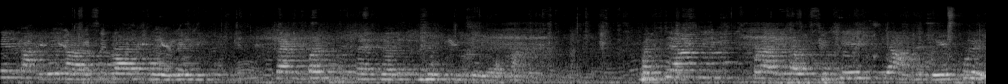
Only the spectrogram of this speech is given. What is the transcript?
ਇਹ ਢੰਗ ਦੇ ਨਾਲ ਸਿਖਾਉਣ ਦੇ ਲਈ ਸੈਂਪਲ ਮੈਨੇਜਰ ਨਿਯੁਕਤ ਕੀਤੇ ਗਏ ਹਨ ਬੱਚਿਆਂ ਦੀ ਪੜ੍ਹਾਈ ਵੱਲ ਵਿਸ਼ੇਸ਼ ਧਿਆਨ ਦਿੰਦੇ ਹੋਏ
